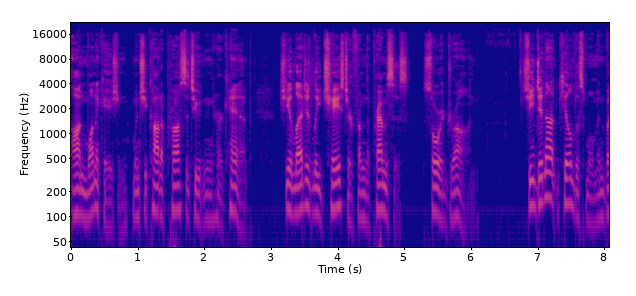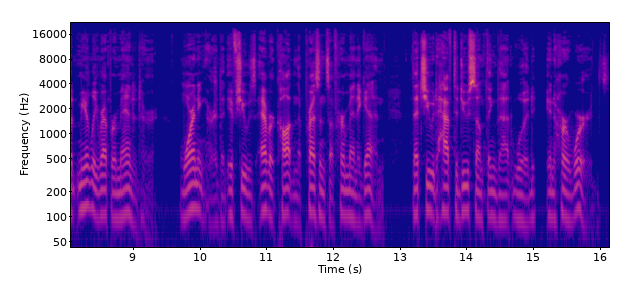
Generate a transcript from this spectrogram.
On one occasion, when she caught a prostitute in her camp, She allegedly chased her from the premises, sword drawn. She did not kill this woman, but merely reprimanded her, warning her that if she was ever caught in the presence of her men again, that she would have to do something that would, in her words,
